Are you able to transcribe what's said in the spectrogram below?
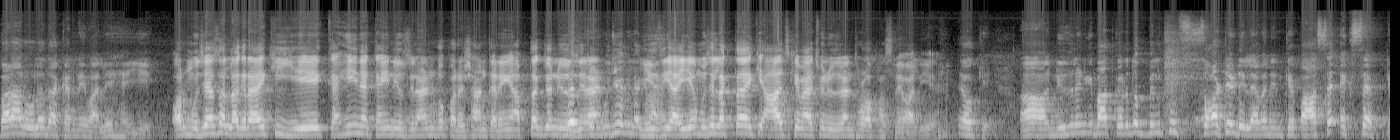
बड़ा रोल अदा करने वाले हैं ये। और मुझे ऐसा लग रहा है कि ये कहीं ना कहीं न्यूजीलैंड को परेशान करेंगे। अब तक जो न्यूजीलैंड इजी आई है मुझे लगता है कि आज के मैच में न्यूजीलैंड थोड़ा फंसने वाली है। ओके न्यूजीलैंड की बात करें तो बिल्कुल सॉर्टेड इलेवन इनके पास है एक्सेप्ट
